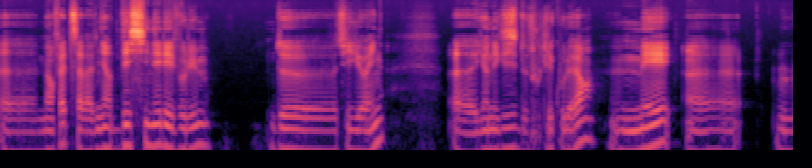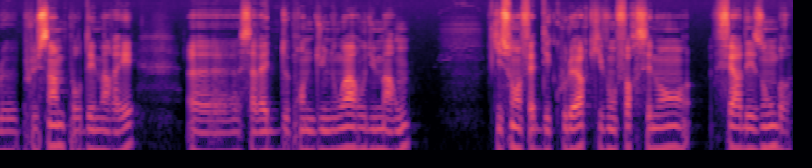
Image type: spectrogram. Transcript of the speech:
mais en fait, ça va venir dessiner les volumes de votre figurine. il y en existe de toutes les couleurs, mais le plus simple pour démarrer, ça va être de prendre du noir ou du marron, qui sont en fait des couleurs qui vont forcément faire des ombres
